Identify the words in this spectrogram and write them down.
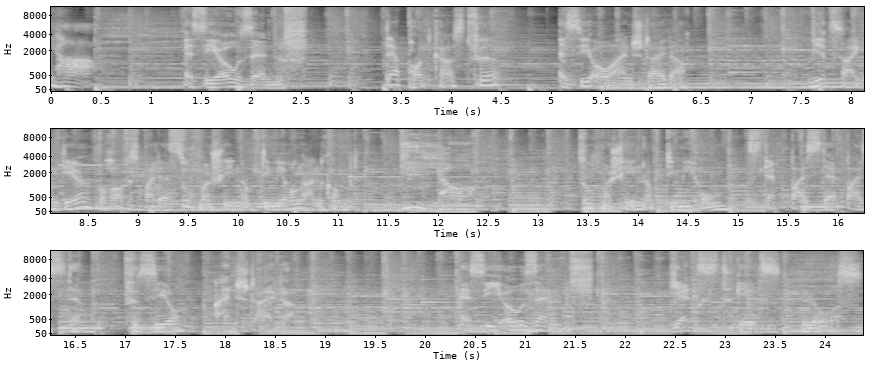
Yeehaw! SEO Senf. Der Podcast für SEO-Einsteiger. Wir zeigen dir, worauf es bei der Suchmaschinenoptimierung ankommt. Yeehaw! Suchmaschinenoptimierung Step by Step by Step für SEO-Einsteiger. SEO Senf. Jetzt geht's los.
